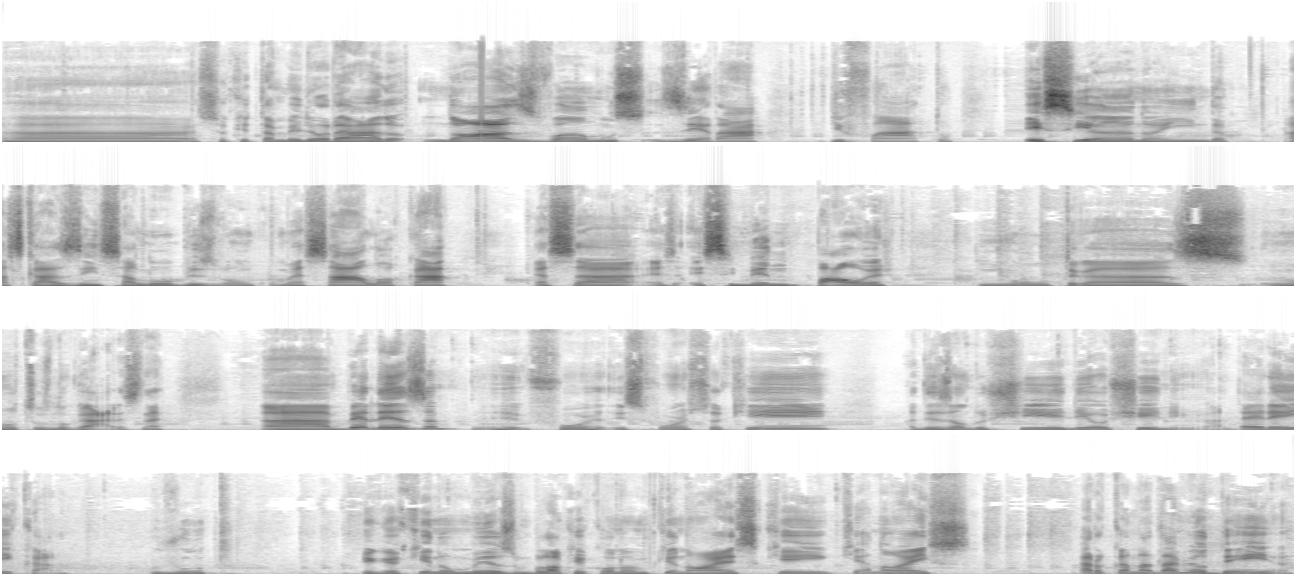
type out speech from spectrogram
Uh, isso aqui tá melhorado. Nós vamos zerar, de fato, esse ano ainda. As casas insalubres vão começar a alocar essa, esse manpower em, outras, em outros lugares, né? Uh, beleza. For, esforço aqui. Adesão do Chile. Ô Chile, adere aí, cara junto. Chega aqui no mesmo bloco econômico que nós, que, que é nós. Cara, o Canadá me odeia.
